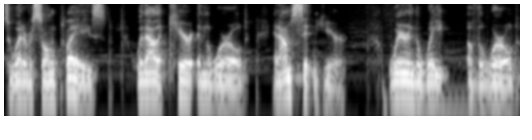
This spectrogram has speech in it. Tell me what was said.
to whatever song plays without a care in the world. And i'm sitting here wearing the weight of the world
